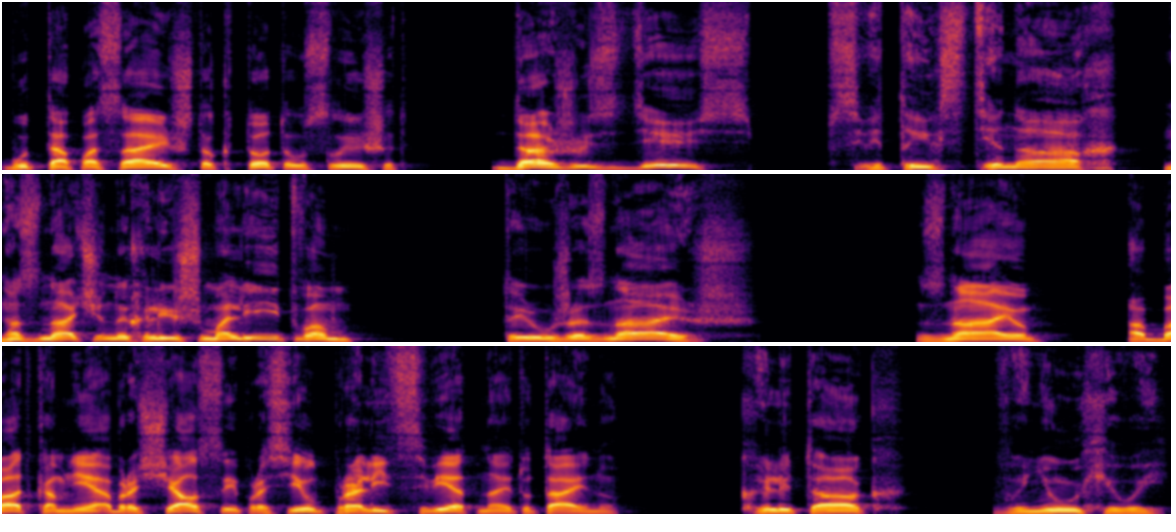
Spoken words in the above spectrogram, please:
будто опасаясь, что кто-то услышит. Даже здесь, в святых стенах, назначенных лишь молитвам, ты уже знаешь? Знаю. Аббат ко мне обращался и просил пролить свет на эту тайну. Коли так... Вынюхивай,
